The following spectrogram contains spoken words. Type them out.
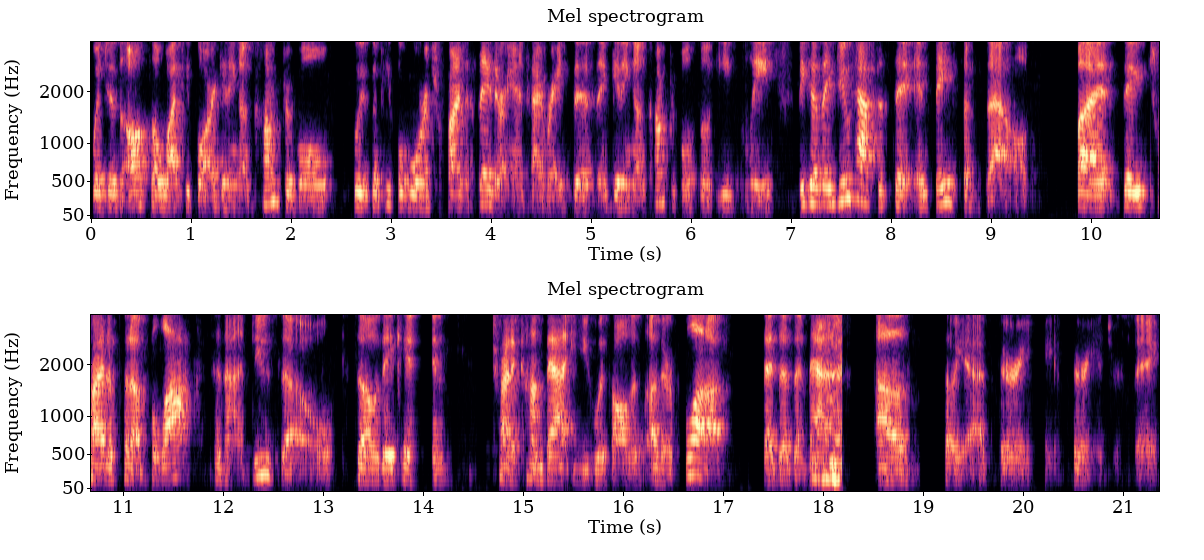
which is also why people are getting uncomfortable with the people who are trying to say they're anti racist and getting uncomfortable so easily because they do have to sit and face themselves. But they try to put up blocks to not do so, so they can try to combat you with all this other fluff that doesn't matter. Um, so yeah, it's very it's very interesting.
